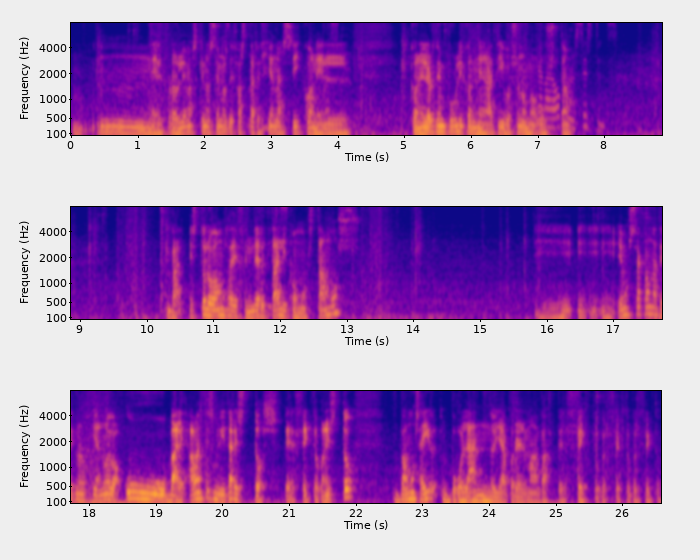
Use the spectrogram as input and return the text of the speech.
Mm, el problema es que nos hemos dejado esta región así con el... Con el orden público en negativo. Eso no me gusta. Vale, esto lo vamos a defender tal y como estamos. Eh, eh, eh, Hemos sacado una tecnología nueva. Uh, vale, avances militares 2. Perfecto, con esto vamos a ir volando ya por el mapa. Perfecto, perfecto, perfecto.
